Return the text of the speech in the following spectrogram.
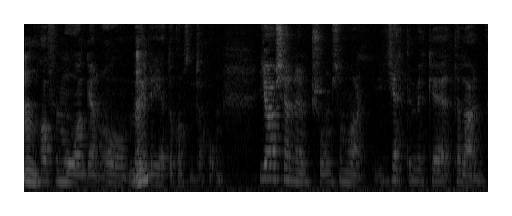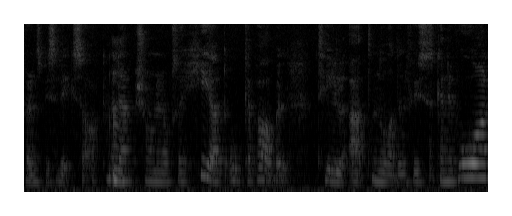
Mm. Har förmågan och möjlighet och koncentration. Jag känner en person som har jättemycket talang för en specifik sak. Men Mm. den personen är också helt okapabel till att nå den fysiska nivån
